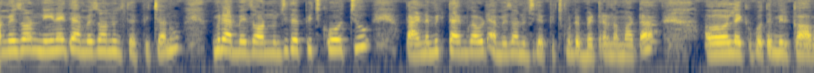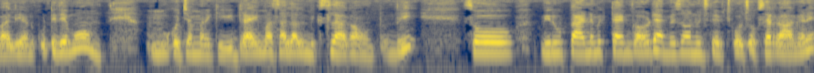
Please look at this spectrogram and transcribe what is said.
అమెజాన్ నేనైతే అమెజాన్ నుంచి తెప్పించాను. మీరు అమెజాన్ నుంచి తెప్పించుకోవచ్చు. పాండమిక్ టైం కాబట్టి అమెజాన్ నుంచి తెప్పించుకుంటే బెటర్ అనమాట లేకపోతే మీరు కావాలి అనుకుంటే ఇదేమో కొంచెం మనకి డ్రై మసాలాలు మిక్స్ లాగా ఉంటుంది. సో మీరు పాండమిక్ టైం కాబట్టి అమెజాన్ నుంచి తెచ్చుకోవచ్చు ఒకసారి రాగానే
